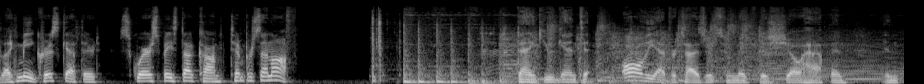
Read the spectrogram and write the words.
like me, Chris Gethard, squarespace.com, 10% off. Thank you again to all the advertisers who make this show happen. And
